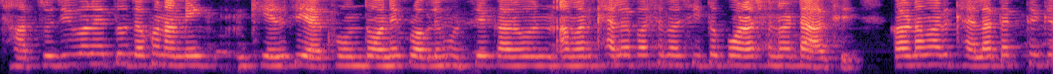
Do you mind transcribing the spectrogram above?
ছাত্র জীবনে তো যখন আমি খেলছি এখন তো অনেক প্রবলেম হচ্ছে কারণ আমার খেলার পাশাপাশি তো পড়াশোনাটা আছে। কারণ আমার খেলাটার থেকে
